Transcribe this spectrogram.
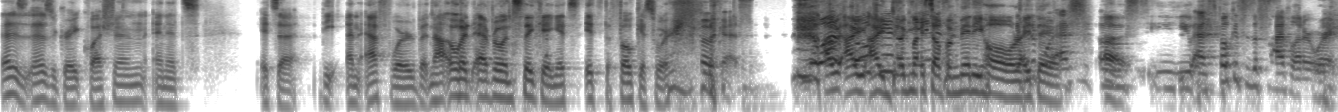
That is that is a great question and it's it's a the an f word but not what everyone's thinking. It's it's the focus word. Focus you know I, I, I, dug myself a mini hole right there. F-O-C-U-S. Focus is a five-letter word,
